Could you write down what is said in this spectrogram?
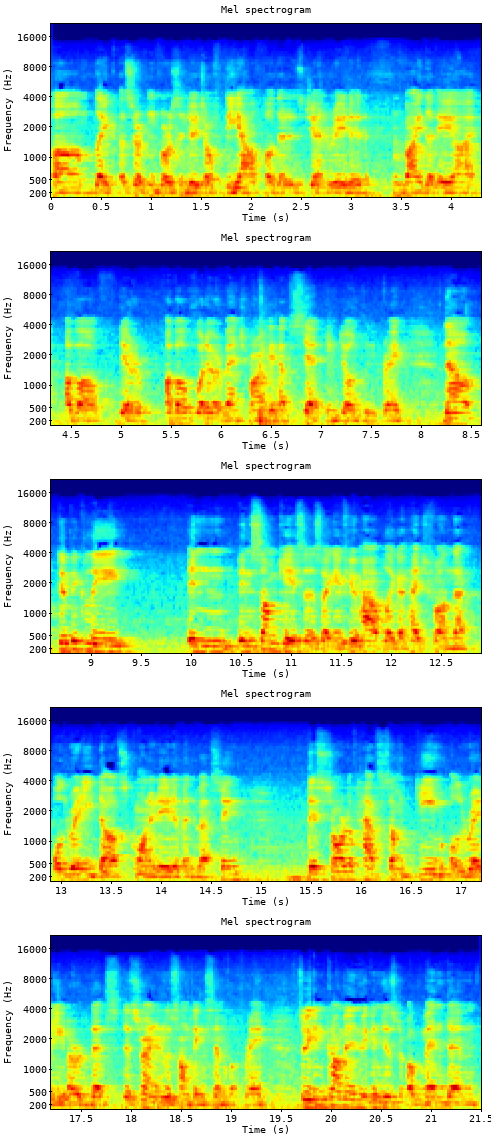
um, like a certain percentage of the alpha that is generated by the AI above their above whatever benchmark they have set internally, right? Now, typically in in some cases, like if you have like a hedge fund that already does quantitative investing, they sort of have some team already or that's that's trying to do something similar, right? So you can come in, we can just augment them.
